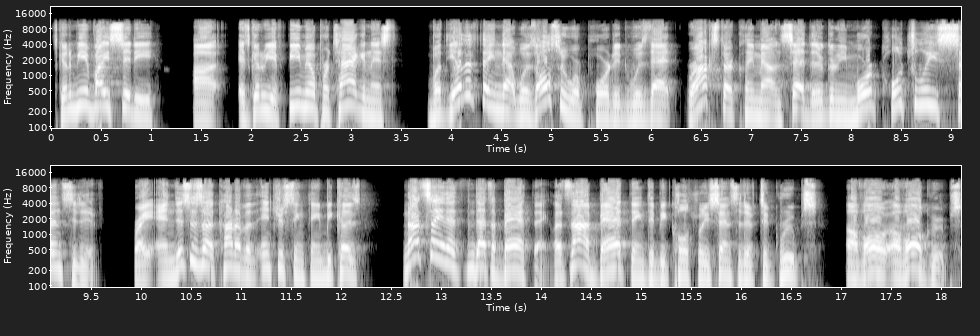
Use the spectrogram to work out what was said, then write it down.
It's going to be in Vice City. Uh, it's going to be a female protagonist. But the other thing that was also reported was that Rockstar came out and said they're going to be more culturally sensitive, right? And this is a kind of an interesting thing because not saying that that's a bad thing. That's not a bad thing to be culturally sensitive to groups of all of all groups.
